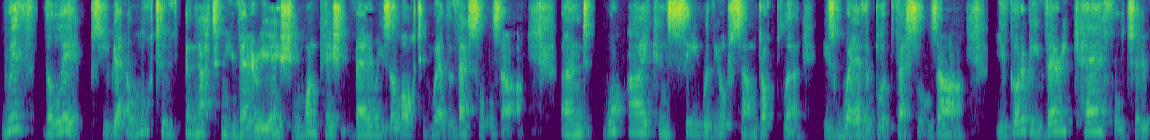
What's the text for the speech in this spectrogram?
with the lips, you get a lot of anatomy variation. One patient varies a lot in where the vessels are. And what I can see with the ultrasound Doppler is where the blood vessels are. You've got to be very careful to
